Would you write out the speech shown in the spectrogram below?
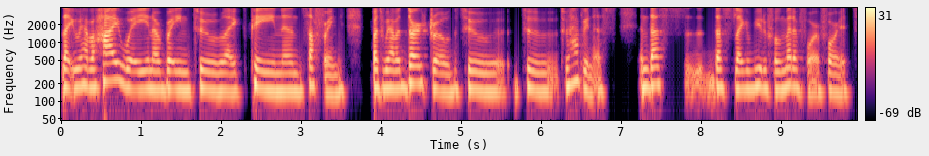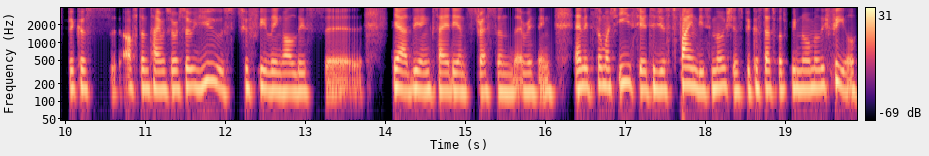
like we have a highway in our brain to like pain and suffering but we have a dirt road to to to happiness. And that's that's like a beautiful metaphor for it because oftentimes we're so used to feeling all this uh, yeah the anxiety and stress and everything. And it's so much easier to just find these emotions because that's what we normally feel.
